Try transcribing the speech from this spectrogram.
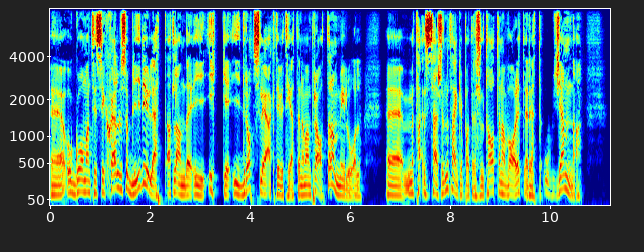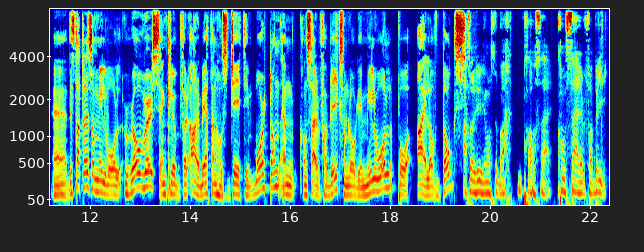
Eh, och går man till sig själv så blir det ju lätt att landa i icke-idrottsliga aktiviteter när man pratar om Millwall. Eh, med särskilt med tanke på att resultaten har varit rätt ojämna. Eh, det startade som Millwall Rovers, en klubb för arbetarna hos JT Morton, en konservfabrik som låg i Millwall på Isle of Dogs. Alltså, vi måste bara pausa här. Konservfabrik.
